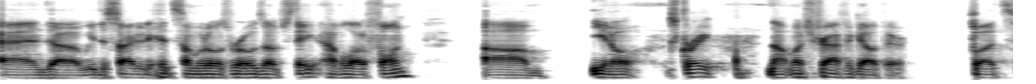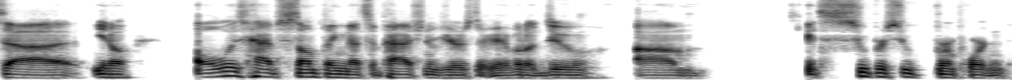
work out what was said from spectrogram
and uh, we decided to hit some of those roads upstate, have a lot of fun. Um, you know, it's great. Not much traffic out there, but uh, you know, always have something that's a passion of yours that you're able to do. Um, it's super, super important.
